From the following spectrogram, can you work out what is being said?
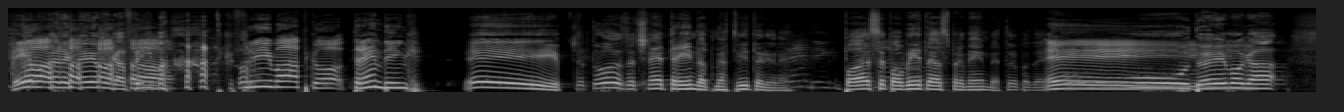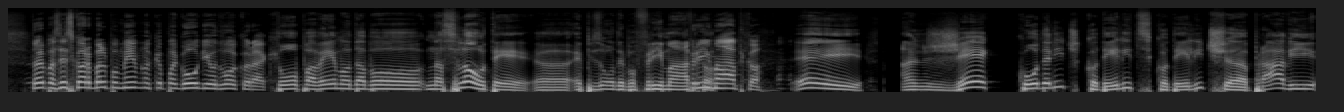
Dajmo ga, ne dajmo ga, free matko. Free matko, trending. Ej, Če to začne trendati na Twitterju, ne. pa se pa obetajo spremembe. To je pa dej. u, dajmo ga. To je pa zdaj skoraj bolj pomembno, kot pa gogi v dvokorak. To pa vemo, da bo naslov te uh, epizode bo free matko. Free matko. Ej, Anže Kodelič, Kodelic, Kodelič eh, pravi,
